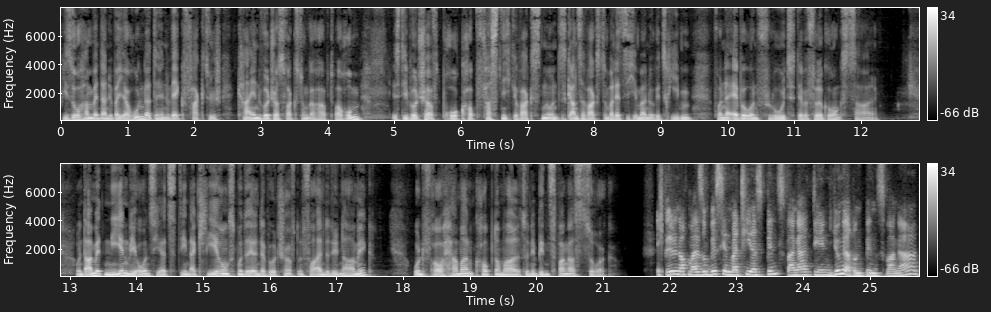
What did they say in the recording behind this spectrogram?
wieso haben wir dann über Jahrhunderte hinweg faktisch kein Wirtschaftswachstum gehabt? Warum ist die Wirtschaft pro Kopf fast nicht gewachsen und das ganze Wachstum war letztlich immer nur getrieben von der Ebbe und Flut der Bevölkerungszahl? Und damit nähern wir uns jetzt den Erklärungsmodellen der Wirtschaft und vor allem der Dynamik und Frau Herrmann kommt nochmal zu den Binswangers zurück. Ich will noch mal so ein bisschen Matthias Binswanger, den jüngeren Binswanger,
